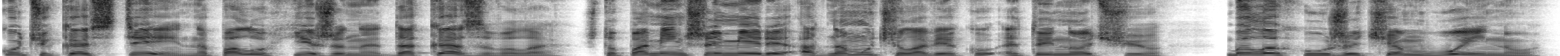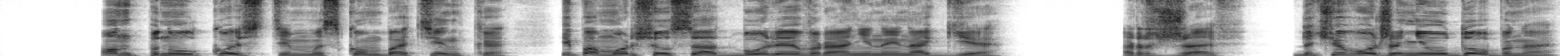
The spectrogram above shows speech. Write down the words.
Куча костей на полу хижины доказывала, что по меньшей мере одному человеку этой ночью было хуже, чем Уэйну. Он пнул кости мыском ботинка и поморщился от боли в раненой ноге. Ржавь, да чего же неудобно.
